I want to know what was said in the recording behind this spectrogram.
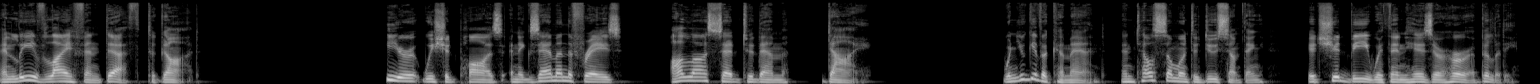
and leave life and death to God. Here we should pause and examine the phrase, Allah said to them, Die. When you give a command and tell someone to do something, it should be within his or her ability.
